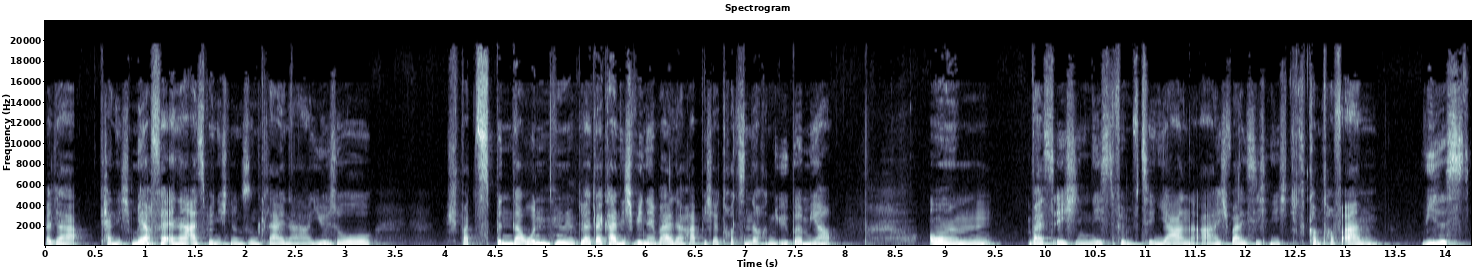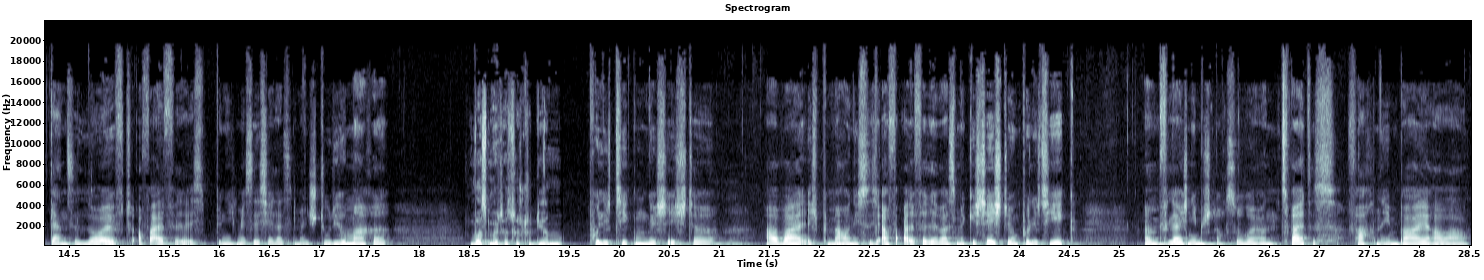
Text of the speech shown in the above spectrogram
weil da kann ich mehr verändern, als wenn ich nur so ein kleiner Juso Spatz bin da unten, weil da kann ich weniger, weil da habe ich ja trotzdem noch einen über mir. Und Was ich in den nächsten 15 Jahren erreiche, weiß ich nicht. Es kommt darauf an, wie das Ganze läuft. Auf alle Fälle bin ich mir sicher, dass ich mein Studium mache. Was möchtest du studieren? Politik und Geschichte. Aber ich bin mir auch nicht sicher. Auf alle Fälle was mit Geschichte und Politik. Ähm, vielleicht nehme ich noch sogar ein zweites Fach nebenbei, aber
